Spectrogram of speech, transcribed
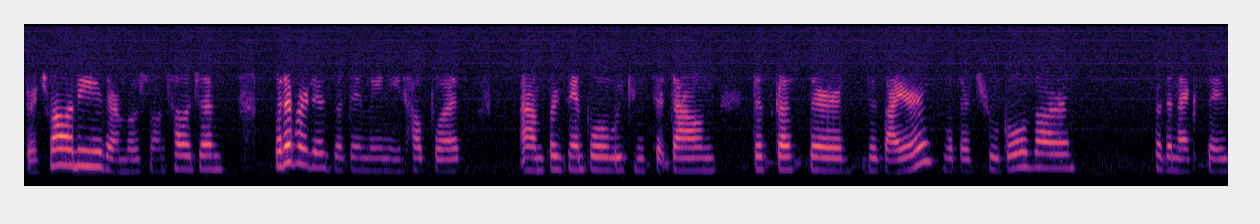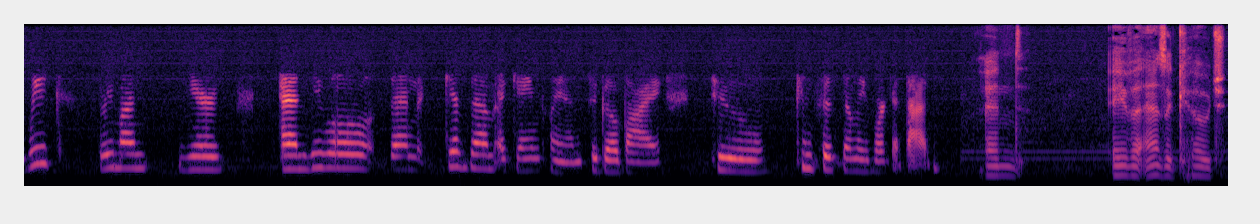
spirituality, their emotional intelligence, whatever it is that they may need help with, um, for example, we can sit down, discuss their desires, what their true goals are for the next, day, week, three months, years, and we will then give them a game plan to go by to consistently work at that. And Ava, as a coach,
